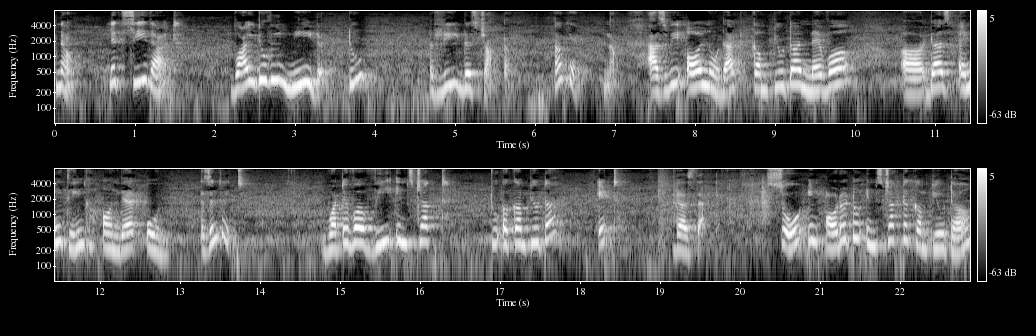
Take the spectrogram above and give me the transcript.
Now, let's see that why do we need to read this chapter? Okay, now as we all know that computer never uh, does anything on their own, isn't it? Whatever we instruct to a computer, it does that. So, in order to instruct a computer,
